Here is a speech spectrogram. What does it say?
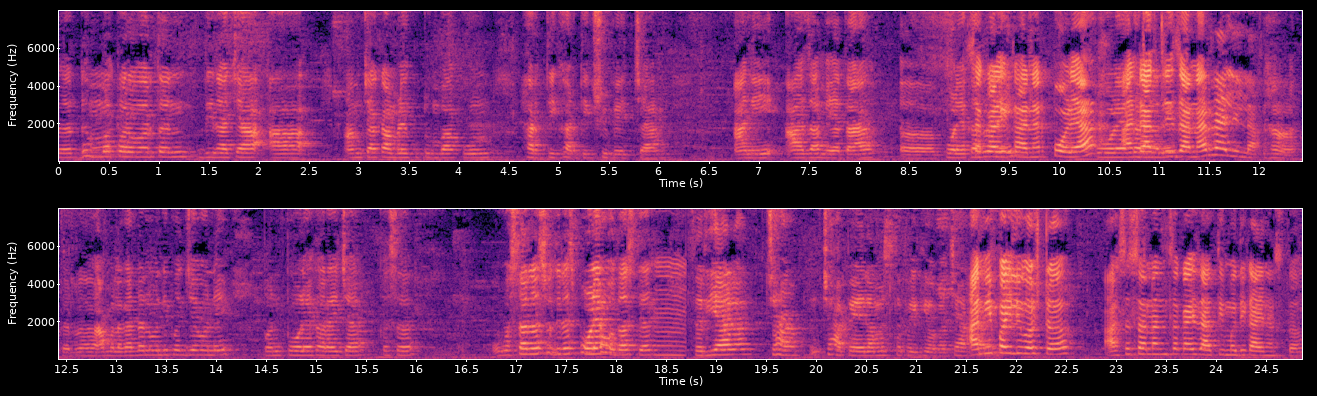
तर धम्म परिवर्तन दिनाच्या आ- आमच्या कांबळे कुटुंबाकडून हार्दिक हार्दिक शुभेच्छा. आणि आज आम्ही आता पोळ्या सकाळी. खाणार पोळ्या पोळ्या आणि करणार रात्री आहे. जाणार रॅलीला. हा तर आम्हाला गार्डनमध्ये पण जेवण आहे पण पोळ्या करायच्या. कसं सणासुदीलाच पोळ्या होत असतात हम्म. तर या चहा चहा प्यायला मस्त पैकी बघा चहा आणि पहिली गोष्ट असं सणांचं काही जातीमध्ये काय नसतं.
